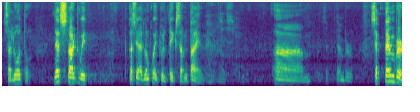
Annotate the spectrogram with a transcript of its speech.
sa loto. Let's start with, kasi alam ko it will take some time. Yes. Um, September, September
